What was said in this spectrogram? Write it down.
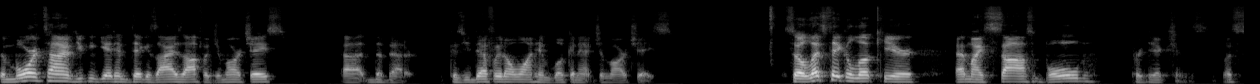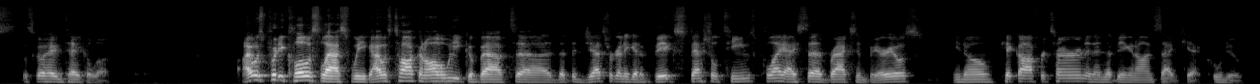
The more times you can get him to take his eyes off of Ja'Marr Chase, uh, the better, because you definitely don't want him looking at Ja'Marr Chase. So let's take a look here at my sauce bold predictions. Let's let's go ahead and take a look. I was pretty close last week. I was talking all week about uh, that the Jets were going to get a big special teams play. I said Braxton Berrios, you know, kickoff return and ended up being an onside kick. Who knew?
